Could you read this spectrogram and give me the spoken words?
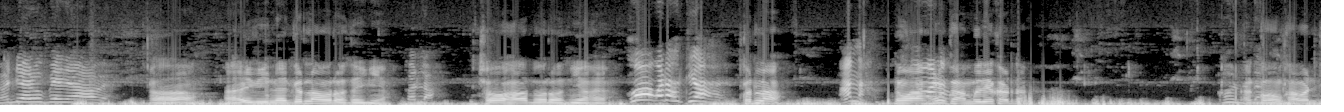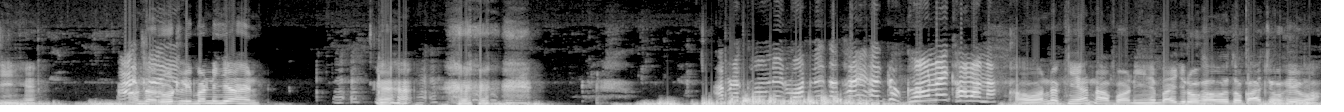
હા રૂપિયા ને કેટલા વર્ષ થઈ ગયા છ સાત વર્ષ ત્યાં હે કેટલા તમારે શું કામ દેખાડતા આ ઘઉં ખાવાની ચીજ હે અંદર રોટલી બની ગયા હે ને ખાવાને ક્યાં ના પાડી હે બાજરો ખાવો તો કાચો હે વા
